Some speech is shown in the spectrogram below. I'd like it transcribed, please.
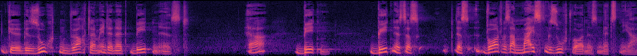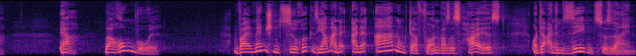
ge, gesuchten Wörter im Internet beten ist. Ja, beten. Beten ist das, das Wort, was am meisten gesucht worden ist im letzten Jahr. Ja, warum wohl? Weil Menschen zurück, sie haben eine, eine Ahnung davon, was es heißt, unter einem Segen zu sein.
